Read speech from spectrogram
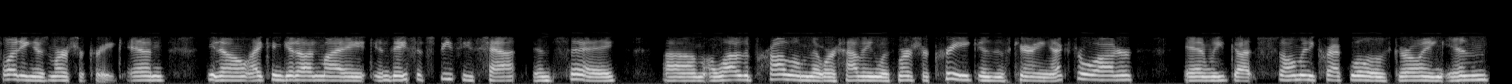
flooding is mercer creek and you know i can get on my invasive species hat and say um, a lot of the problem that we're having with Mercer Creek is it's carrying extra water, and we've got so many crack willows growing in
